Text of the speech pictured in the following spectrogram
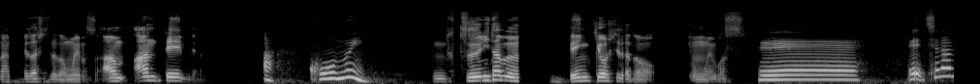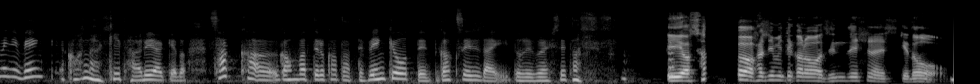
なんか目指してたと思います。安安定みたいな。公務員？うん普通に多分勉強してたと思います。へえ。え、ちなみに勉、こんなん聞いたらあれやけど、サッカー頑張ってる方って勉強って学生時代どれぐらいしてたんですか？いや、サッカー始めてからは全然してないですけど、う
